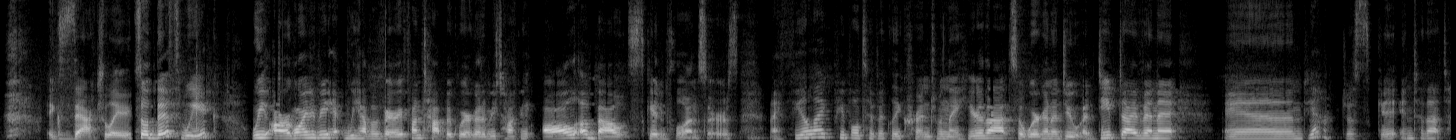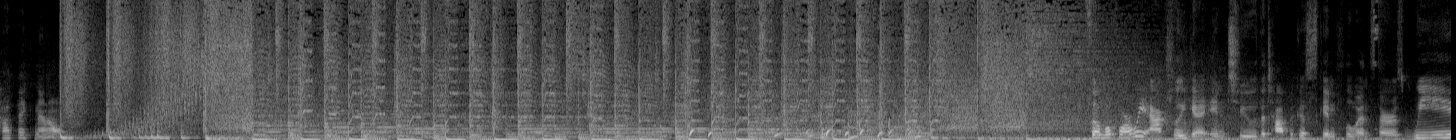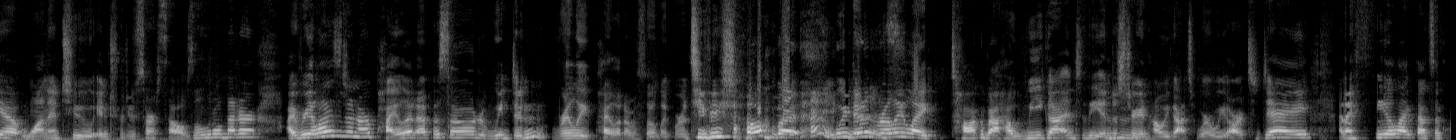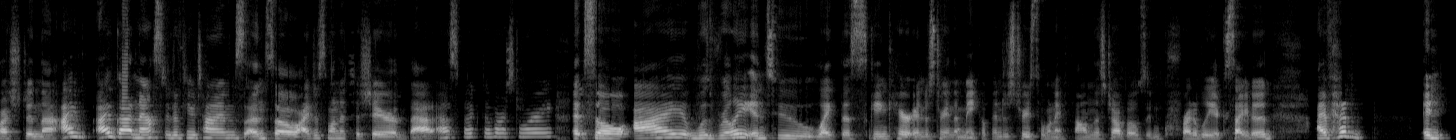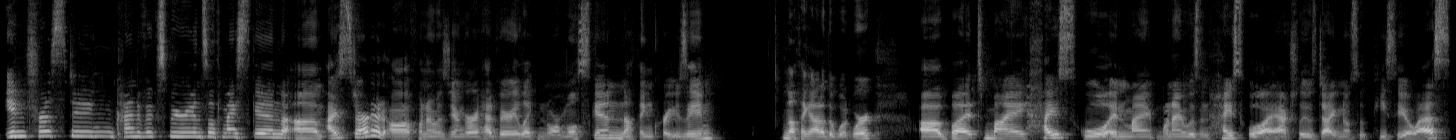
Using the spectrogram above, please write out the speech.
Exactly. So this week we are going to be we have a very fun topic. We're going to be talking all about skinfluencers. And I feel like people typically cringe when they hear that, so we're going to do a deep dive in it and yeah, just get into that topic now. So before we actually get into the topic of skinfluencers, we wanted to introduce ourselves a little better. I realized in our pilot episode, we didn't really pilot episode like we're a TV show, but Hey, we didn't yes. really like talk about how we got into the mm-hmm. industry and how we got to where we are today. And I feel like that's a question that I've I've gotten asked it a few times, and so I just wanted to share that aspect of our story. And so I was really into like the skincare industry and the makeup industry. So when I found this job, I was incredibly excited. I've had an interesting kind of experience with my skin. Um, I started off when I was younger. I had very like normal skin, nothing crazy, nothing out of the woodwork. Uh, but my high school and my when I was in high school, I actually was diagnosed with PCOS.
